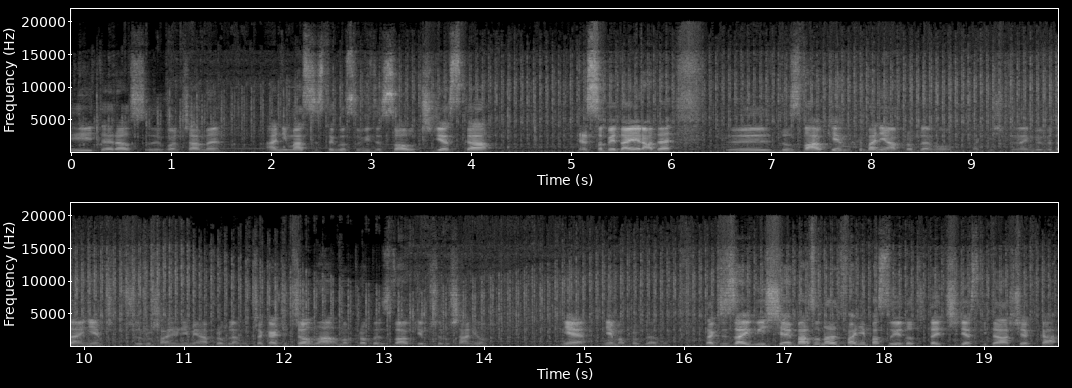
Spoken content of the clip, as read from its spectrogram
i teraz y, włączamy. Animacje z tego co widzę są, 30. Też sobie daje radę. Yy, do z wałkiem chyba nie ma problemu. Tak mi się przynajmniej wydaje. Nie wiem, czy przy ruszaniu nie miała problemu. Czekajcie, czy ona ma problem z wałkiem przy ruszaniu? Nie, nie ma problemu. Także zajebiście, bardzo nawet fajnie pasuje do tej 30 ta siewka.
